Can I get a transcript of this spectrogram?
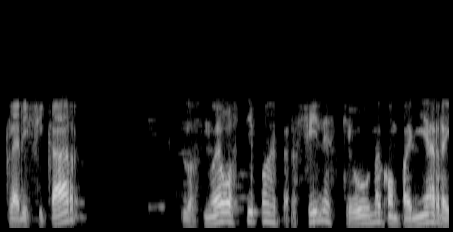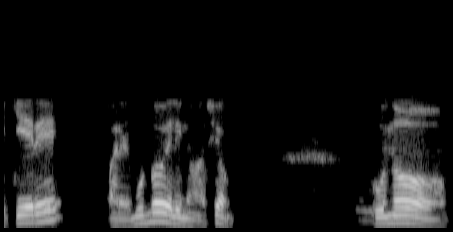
clarificar los nuevos tipos de perfiles que una compañía requiere para el mundo de la innovación. Uno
